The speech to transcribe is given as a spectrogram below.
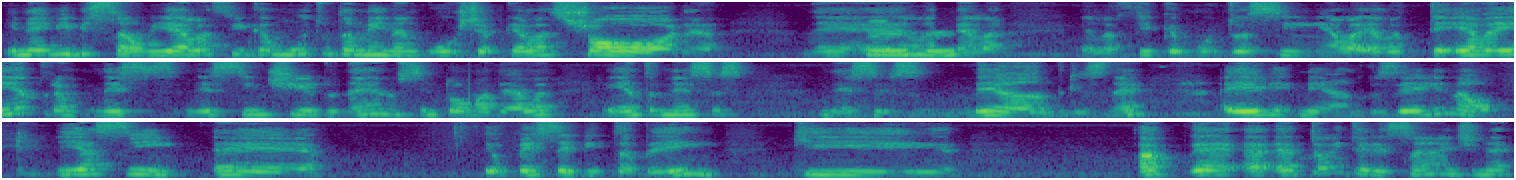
e na inibição. E ela fica muito também na angústia, porque ela chora, né? Uhum. Ela, ela, ela fica muito assim, ela, ela, te, ela entra nesse, nesse sentido, né? No sintoma dela, entra nesses, nesses meandres, né? Ele, meandros, ele não. E assim, é, eu percebi também que é, é, é tão interessante, né?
